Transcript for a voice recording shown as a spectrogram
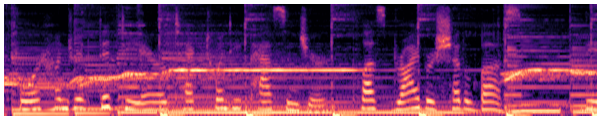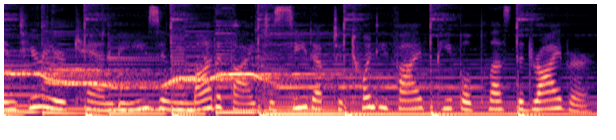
E450 Aerotech 20 passenger plus driver shuttle bus. The interior can be easily modified to seat up to 25 people plus the driver.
